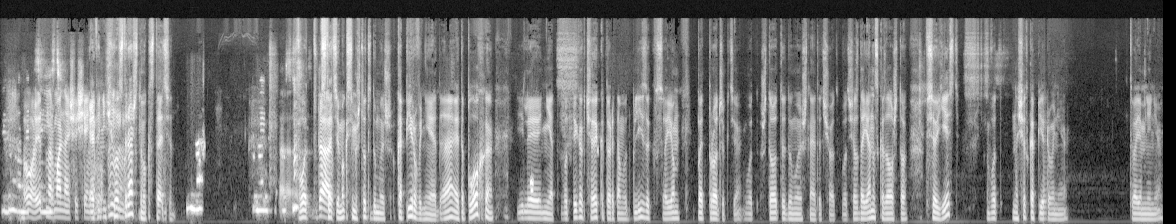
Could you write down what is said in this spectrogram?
придумано. О, это есть. нормальное ощущение. Это ничего страшного, кстати. Да. А, вот, да. кстати, Максим, что ты думаешь? Копирование, да, это плохо или нет? Вот ты как человек, который там вот близок в своем pet проекте вот что ты думаешь на этот счет? Вот сейчас Даяна сказала, что все есть. Вот насчет копирования, твое мнение?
